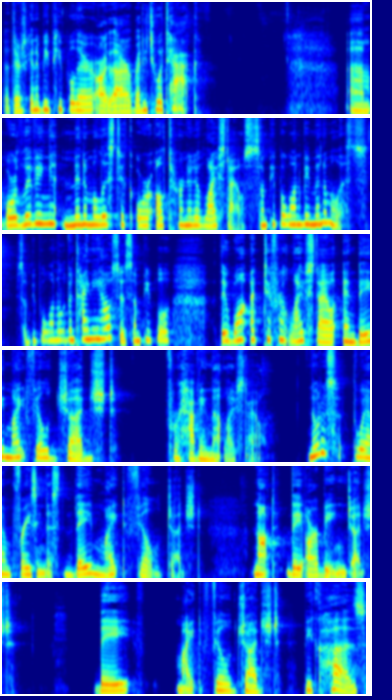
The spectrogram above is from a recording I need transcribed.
that there's going to be people there are, that are ready to attack. Um, or living minimalistic or alternative lifestyles. Some people want to be minimalists. Some people want to live in tiny houses. Some people they want a different lifestyle and they might feel judged for having that lifestyle. Notice the way I'm phrasing this. They might feel judged, not they are being judged. They might feel judged because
